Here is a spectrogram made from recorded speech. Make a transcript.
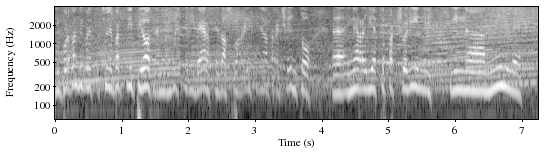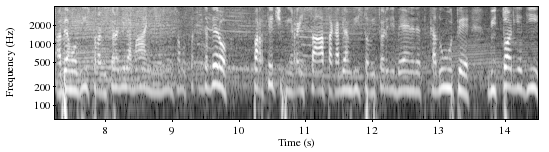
importanti prestazioni da parte dei piloti, ne abbiamo viste diverse da Sorrenti nella 300 eh, in RVF Facciolini in uh, eh, 1000 abbiamo visto la vittoria di Lamagni siamo stati davvero partecipi in raceata che abbiamo visto vittorie di Benedett cadute vittorie di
